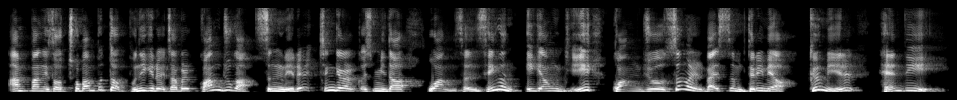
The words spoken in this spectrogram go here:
안방에서 초반부터 분위기를 잡을 광주가 승리를 챙겨갈 것입니다. 왕 선생은 이 경기 광주 승을 말씀드리며 금일 핸디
